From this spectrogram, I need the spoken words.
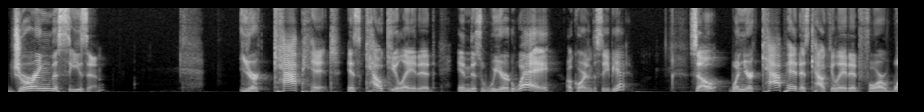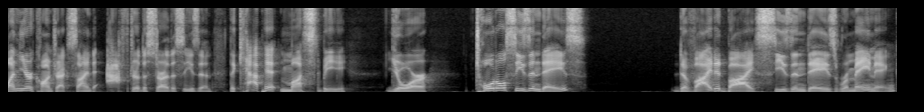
during the season, your cap hit is calculated in this weird way according to the CBA. So when your cap hit is calculated for one year contract signed after the start of the season, the cap hit must be your total season days divided by season days remaining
